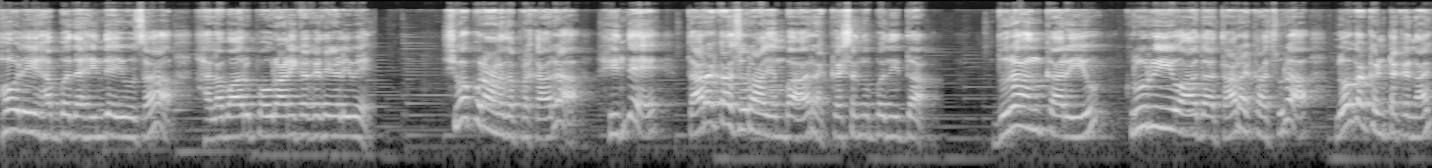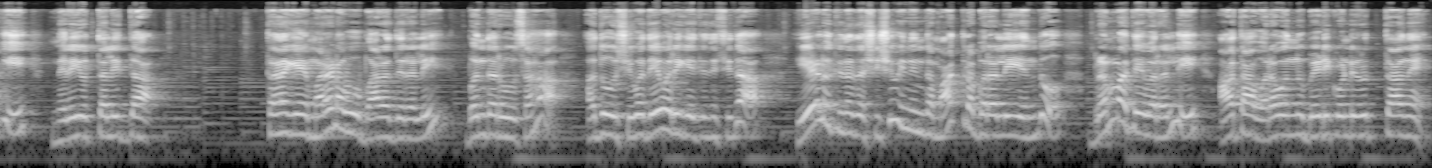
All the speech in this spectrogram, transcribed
ಹೋಳಿ ಹಬ್ಬದ ಹಿಂದೆಯೂ ಸಹ ಹಲವಾರು ಪೌರಾಣಿಕ ಕಥೆಗಳಿವೆ. ಶಿವಪುರಾಣದ ಪ್ರಕಾರ ಹಿಂದೆ ತಾರಕಾಸುರ ಎಂಬ ರಕ್ಕಸನೊಬ್ಬನಿದ್ದ ದುರಹಂಕಾರಿಯು ಕ್ರೂರಿಯೂ ಆದ ತಾರಕಾಸುರ ಲೋಕಕಂಟಕನಾಗಿ ಮೆರೆಯುತ್ತಲಿದ್ದ. ತನಗೆ ಮರಣವು ಬಾರದಿರಲಿ, ಬಂದರೂ ಸಹ ಅದು ಶಿವದೇವರಿಗೆ ಜನಿಸಿದ ಏಳು ದಿನದ ಶಿಶುವಿನಿಂದ ಮಾತ್ರ ಬರಲಿ ಎಂದು ಬ್ರಹ್ಮದೇವರಲ್ಲಿ ಆತ ವರವನ್ನು ಬೇಡಿಕೊಂಡಿರುತ್ತಾನೆ.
